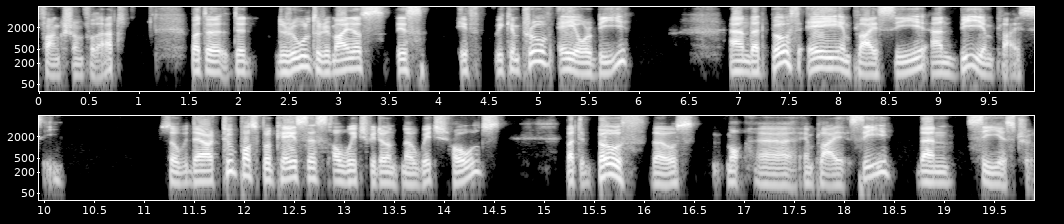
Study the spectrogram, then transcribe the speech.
function for that. But the, the, the rule to remind us is if we can prove A or B, and that both A implies C and B implies C, so there are two possible cases of which we don't know which holds, but both those uh, imply C then C is true.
